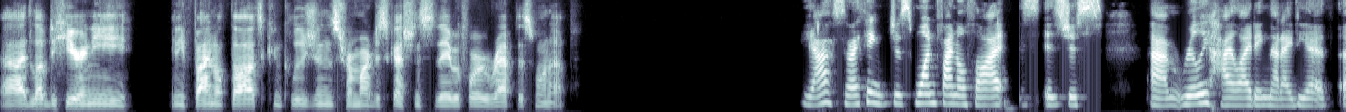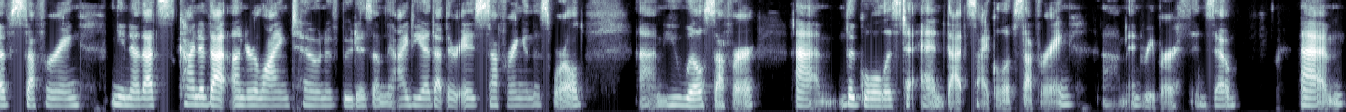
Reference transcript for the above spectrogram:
uh, I'd love to hear any any final thoughts, conclusions from our discussions today before we wrap this one up. Yeah, so I think just one final thought is, is just um, really highlighting that idea of, of suffering. You know, that's kind of that underlying tone of Buddhism, the idea that there is suffering in this world. Um, you will suffer um, the goal is to end that cycle of suffering um, and rebirth. And so, um,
